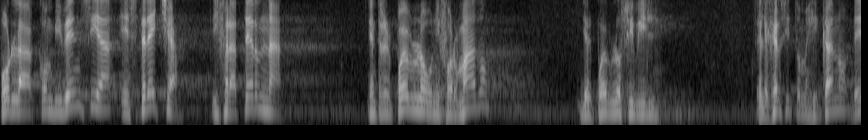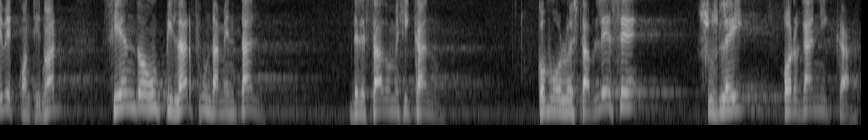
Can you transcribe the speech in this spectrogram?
por la convivencia estrecha y fraterna entre el pueblo uniformado y el pueblo civil. El ejército mexicano debe continuar siendo un pilar fundamental del Estado mexicano, como lo establece su ley orgánica,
